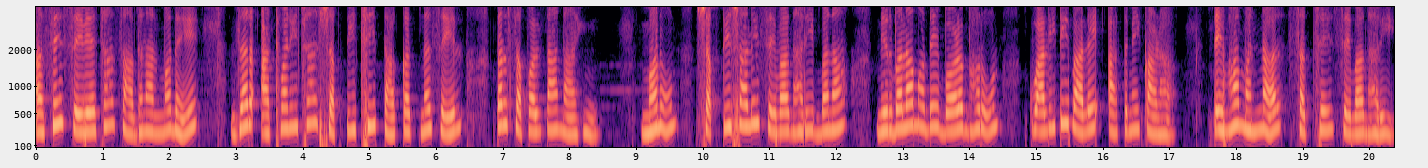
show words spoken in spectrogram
असे सेवेच्या साधनांमध्ये जर आठवणीच्या शक्तीची ताकद नसेल तर सफलता नाही. म्हणून शक्तिशाली सेवाधारी बना निर्बलामध्ये बळ भरून क्वालिटीवाले आत्मे काढा. तेव्हा म्हणणार सच्चे सेवाधारी.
